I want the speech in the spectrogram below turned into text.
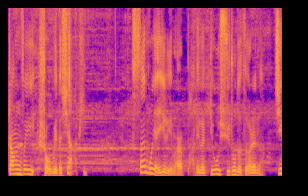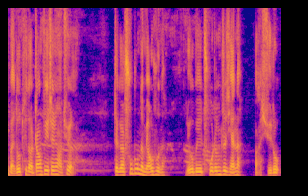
张飞守卫的下邳。《三国演义》里边把这个丢徐州的责任呢，基本都推到张飞身上去了。这个书中的描述呢，刘备出征之前呢，把徐州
